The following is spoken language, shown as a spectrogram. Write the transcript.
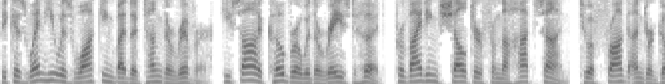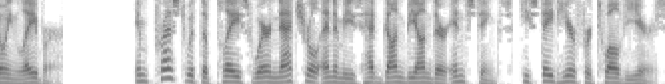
because when he was walking by the Tunga River, he saw a cobra with a raised hood, providing shelter from the hot sun, to a frog undergoing labor. Impressed with the place where natural enemies had gone beyond their instincts, he stayed here for twelve years.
